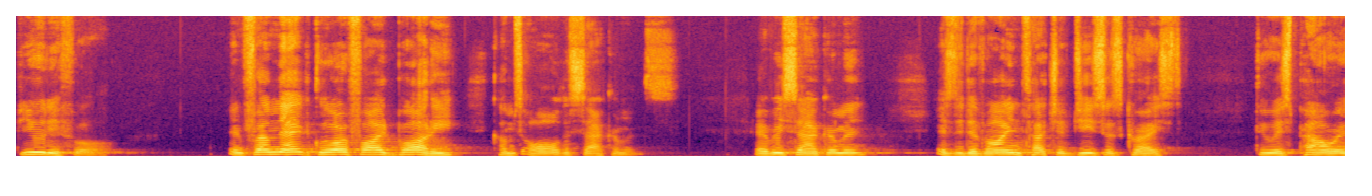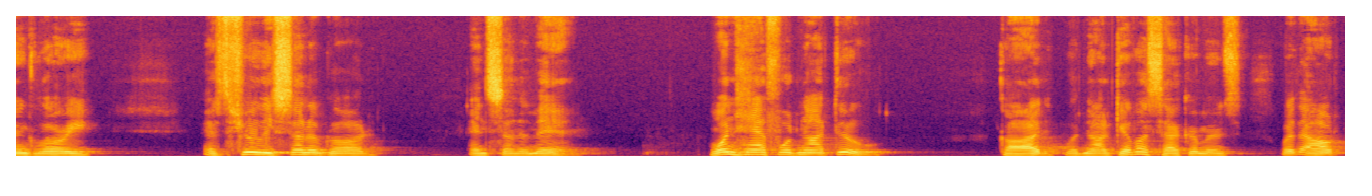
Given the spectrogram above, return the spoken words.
beautiful. And from that glorified body comes all the sacraments. Every sacrament is the divine touch of Jesus Christ through his power and glory as truly Son of God and Son of Man. One half would not do. God would not give us sacraments without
